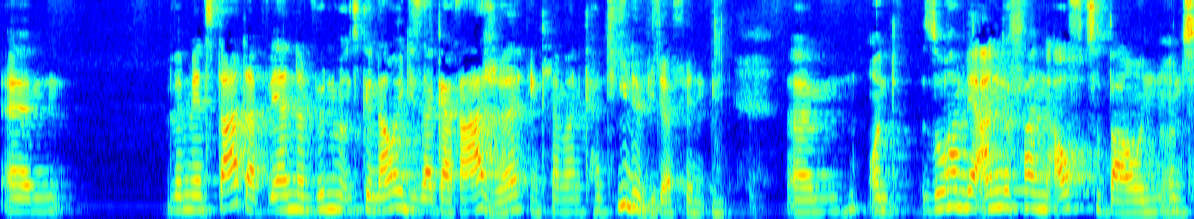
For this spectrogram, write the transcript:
Ähm, wenn wir ein Startup wären, dann würden wir uns genau in dieser Garage, in Klammern Kantine, wiederfinden. Ähm, und so haben wir angefangen aufzubauen und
